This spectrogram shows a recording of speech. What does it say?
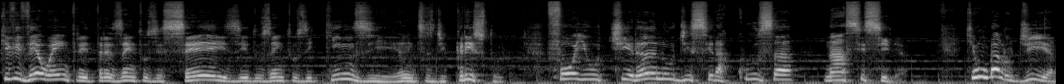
que viveu entre 306 e 215 a.C., foi o tirano de Siracusa, na Sicília. Que um belo dia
